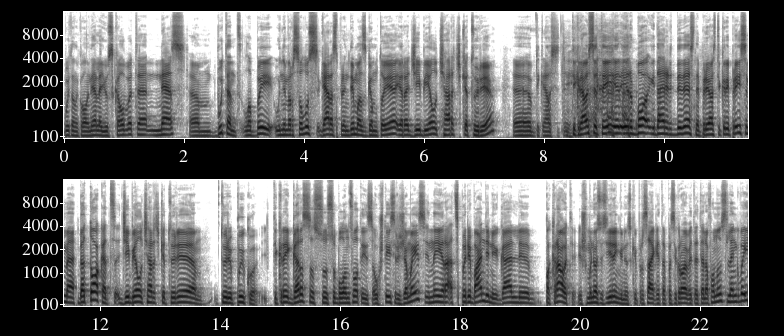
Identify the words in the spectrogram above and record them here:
būtent kolonėlę jūs kalbate, nes um, būtent labai universalus geras sprendimas gamtoje yra JBL Charge 4. E, tikriausiai tai. Tikriausiai tai ir, ir buvo dar ir didesnė, prie jos tikrai prieisime. Bet to, kad JBL Charge 4 turi puikų, tikrai garsą su subalansuotais aukštais ir žemais, jinai yra atspari vandeniui, gali pakrauti išmaniosius įrenginius, kaip ir sakėte, pasikrovėte telefonus lengvai.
